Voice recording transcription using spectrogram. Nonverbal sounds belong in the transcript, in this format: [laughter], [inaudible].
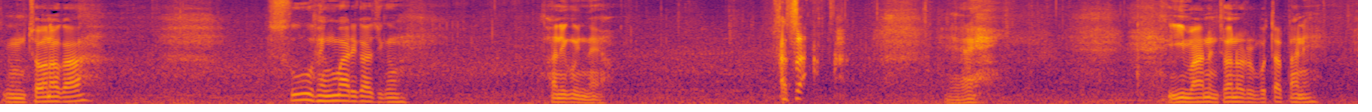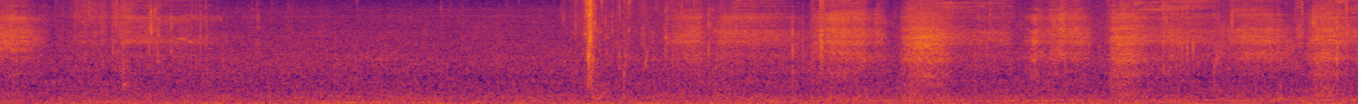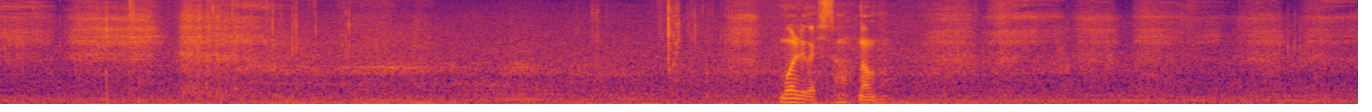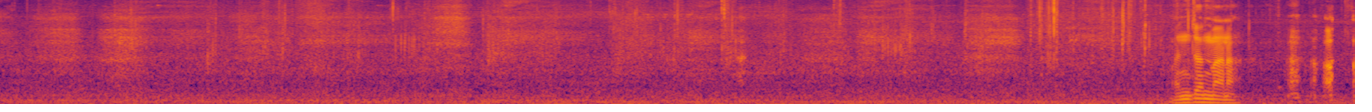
지금 전어가 수백 마리가 지금 다니고 있네요. 아싸! 예. 이 많은 전어를 못 잡다니. 멀리 가 있어, 너무. 완전 많아. [laughs]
